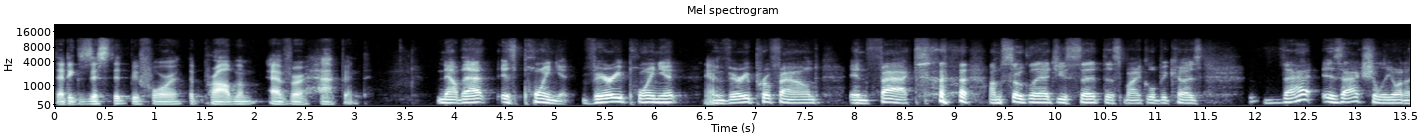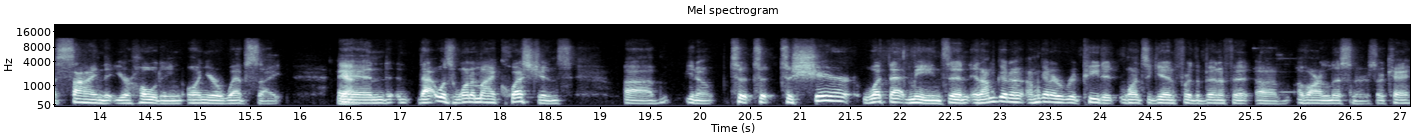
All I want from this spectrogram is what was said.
that existed before the problem ever happened. Now that is poignant, very poignant yeah. and very profound. In fact, I'm so glad you said this, Michael, because that is actually on a sign that you're holding on your website. Yeah. And that was one of my questions, uh, you know, to, to, to share what that means. And, and I'm going to, I'm to repeat it once again for the benefit of, of our listeners. Okay.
